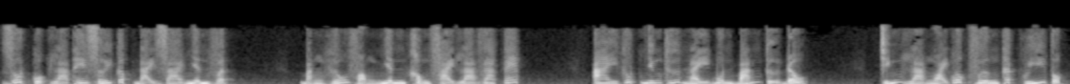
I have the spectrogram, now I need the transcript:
Rốt cuộc là thế giới cấp đại gia nhân vật. Bằng hữu vòng nhân không phải là ga tét. Ai hút những thứ này buôn bán từ đầu. Chính là ngoại quốc vương thất quý tộc.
